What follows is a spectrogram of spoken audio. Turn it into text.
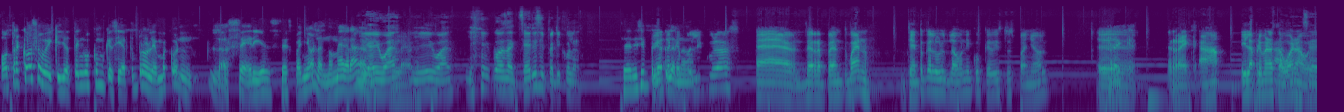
Otra cosa, güey, que yo tengo como que cierto problema con las series españolas, no me agradan. Yo igual, yo igual. o sea, series y películas. Series y Fíjate películas, que no. películas, eh, de repente, bueno, siento que lo, lo único que he visto español. eh, Rec. Rec, ajá. Y la primera está Ah, buena, sí, güey.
